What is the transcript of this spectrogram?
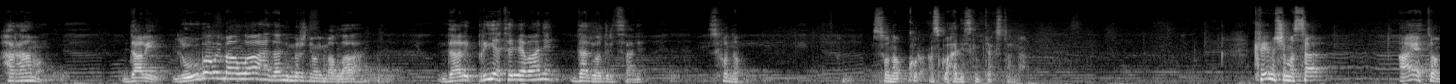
Haramom. Da li ljubav ima Allaha, da li mržnjom ima Allaha? Da li prijateljavanje, da li odricanje? Shodno, shodno kuransko-hadijskim tekstovima. Krenut ćemo sa ajetom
